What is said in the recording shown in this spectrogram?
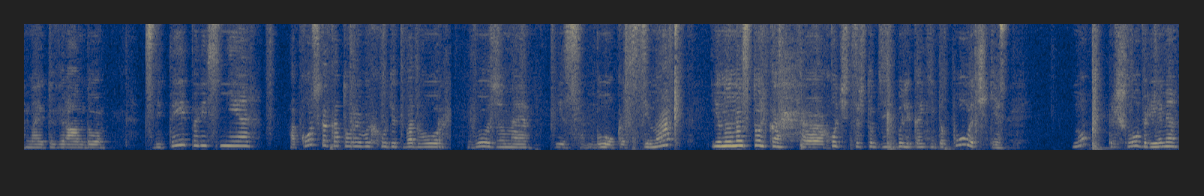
на эту веранду цветы по весне. Окошко, которое выходит во двор, выложенное из блоков стена. И ну, настолько э, хочется, чтобы здесь были какие-то полочки. Но пришло время,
